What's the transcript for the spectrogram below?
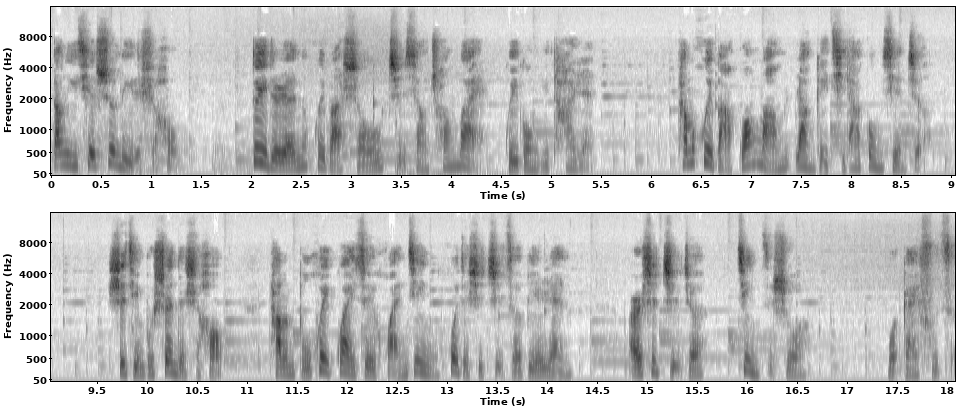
当一切顺利的时候，对的人会把手指向窗外，归功于他人。他们会把光芒让给其他贡献者。事情不顺的时候，他们不会怪罪环境或者是指责别人，而是指着镜子说：“我该负责。”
